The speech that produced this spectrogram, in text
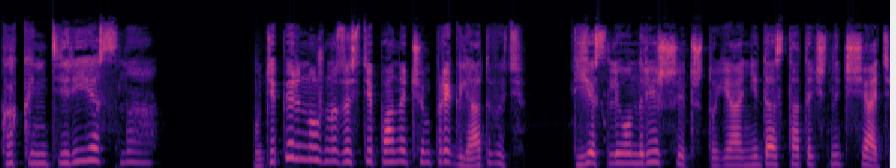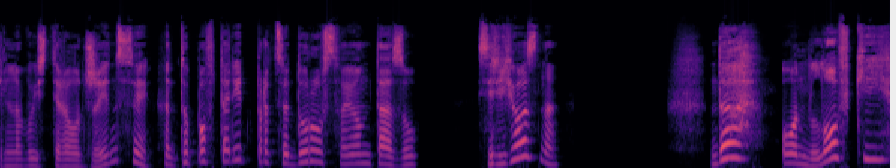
Как интересно. Ну, теперь нужно за Степанычем приглядывать. Если он решит, что я недостаточно тщательно выстирал джинсы, то повторит процедуру в своем тазу. Серьезно? Да, он ловкий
